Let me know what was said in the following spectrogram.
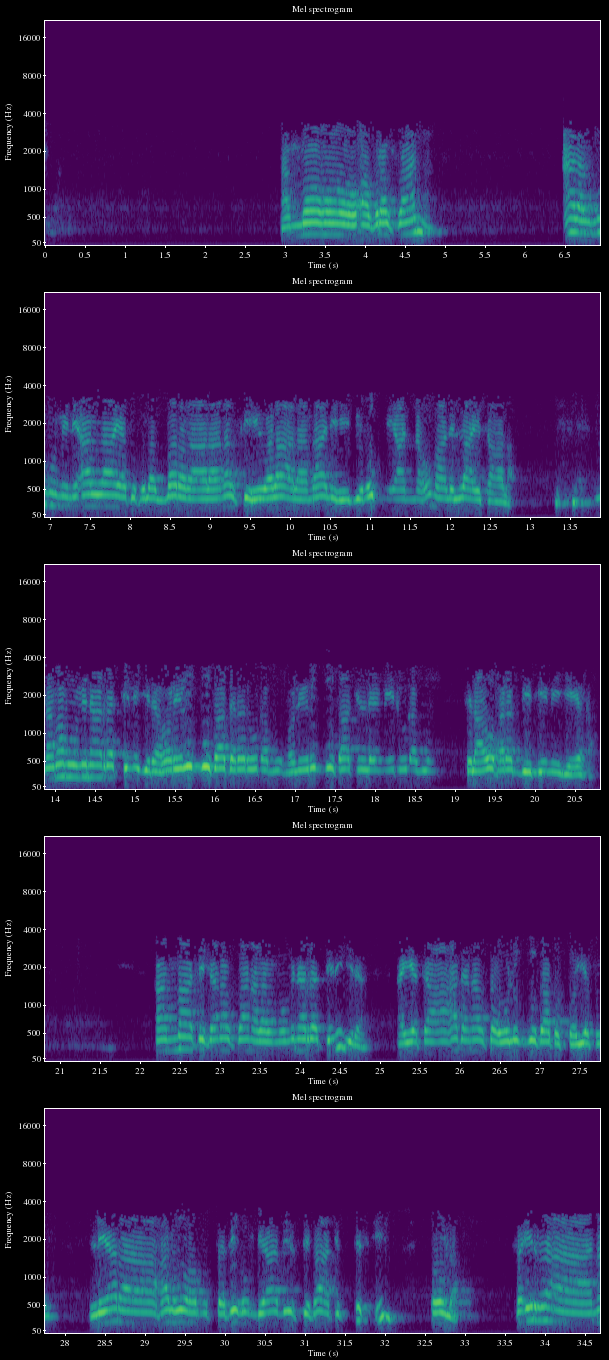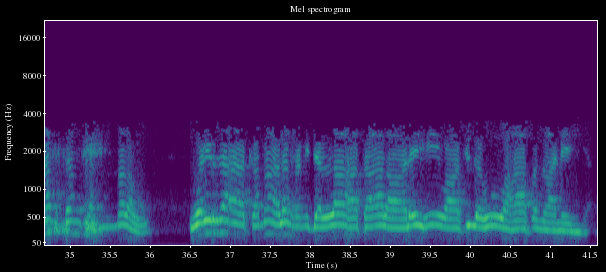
أما أفرفان على المؤمن ألا يدخل الضرر على نفسه ولا على ماله بحكم أنهما لله تعالى نما مؤمنا رت نجرا هوري ربو تا دررو دبو هوري ربو تا تلي ميرو دبو سلاو ربي تيمي جيها أما تشنف كان على المؤمن رت نجرا أن يتعاهد نفسه لبو تا تطوية ليرى هل هو متصف بهذه الصفات التسع قولا. فإن رأى نفسا كمله وإن رأى كمالا حمد الله تعالى عليه وحفظه وحافظ عليه.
